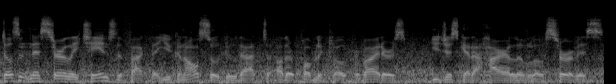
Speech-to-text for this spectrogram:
doesn't necessarily change the fact that you can also do that to other public cloud providers. You just get a higher level of service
